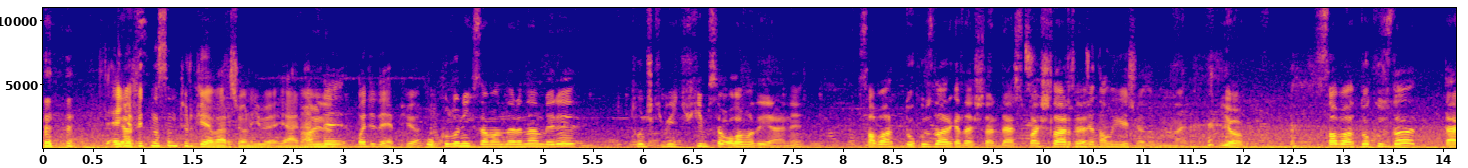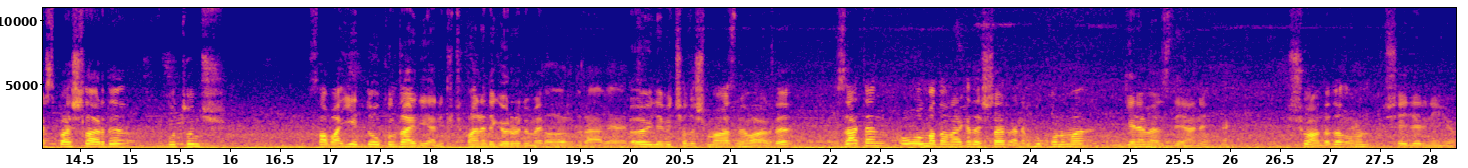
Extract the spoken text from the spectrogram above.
Ege Ya- Fitness'ın Türkiye versiyonu gibi yani. Hem de body de yapıyor. Okulun ilk zamanlarından beri Tunç gibi hiç kimse olamadı yani. Sabah 9'da arkadaşlar ders Az başlardı. önce dalga geçiyordu bunlar. Yok. Sabah 9'da ders başlardı. Bu Tunç sabah 7'de okuldaydı yani kütüphanede görürdüm hep. Doğrudur abi evet. Öyle bir çalışma azmi vardı. Zaten o olmadan arkadaşlar hani bu konuma gelemezdi yani. Şu anda da onun şeylerini yiyor.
